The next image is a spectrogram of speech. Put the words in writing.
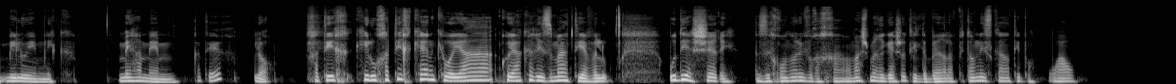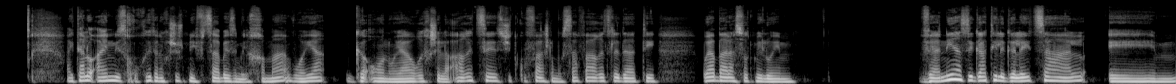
מילואימניק, מהמם. חתיך? חתיך, כאילו חתיך כן, כי הוא היה, כי הוא היה כריזמטי, אבל הוא... אודי אשרי, זיכרונו לברכה, ממש מרגש אותי לדבר עליו, פתאום נזכרתי בו, וואו. הייתה לו עין מזכוכית, אני חושבת שנפצע באיזה מלחמה, והוא היה גאון, הוא היה עורך של הארץ איזושהי תקופה, של מוסף הארץ לדעתי, הוא היה בא לעשות מילואים. ואני אז הגעתי לגלי צה"ל, אמ,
